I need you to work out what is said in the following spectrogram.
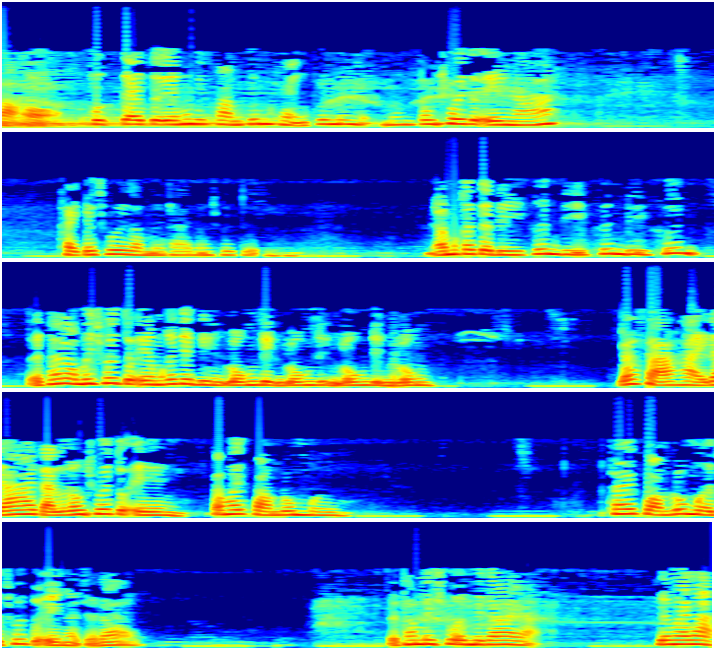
ละออก ฝึกใจตัวเองให้มีความเข้มแข็งขึ้นไม่หมดมุ่นต้องช่วยตัวเองนะ ใครก็ช่วยเราไม่ได้ต้องช่วยตัวเอง แล้วมันก็จะดีขึ้นดีขึ้นดีขึ้น แต่ถ้าเราไม่ช่วยตัวเองมันก็จะดิ่งลงดิ่งลงดิ่งลงดิ่งลง รักษาหายได้แต่เราต้องช่วยตัวเอง ต้องให้ความร่วมมือ ถ้าให้ความร่วมมือช่วยตัวเองอาจจะได้ แต่ถ้าไม่ช่วยไม่ได้อะใช่ไหมล่ะ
